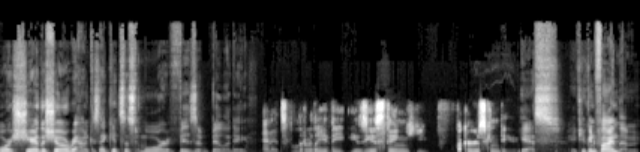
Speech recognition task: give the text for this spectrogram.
or share the show around because that gets us more visibility. And it's literally the easiest thing you fuckers can do. Yes, if you can find them,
